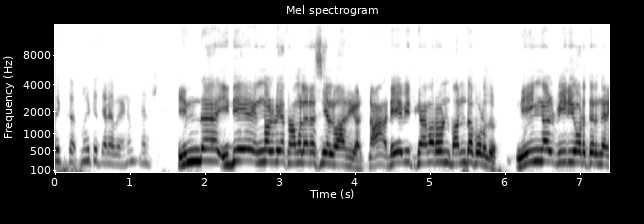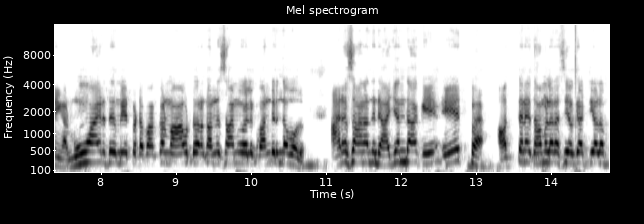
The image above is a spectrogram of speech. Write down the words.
மீட்க மீட்டு தர வேண்டும். நன்றி. இந்த இதே எங்களுடைய தமிழ் அரசியல்வாதிகள் நான் டேவிட் கேமரோன் வந்த பொழுது நீங்கள் வீடியோ எடுத்திருந்த நீங்கள் மூவாயிரத்துக்கு மேற்பட்ட மக்கள் மாவட்டம் கந்தசாமி கோயிலுக்கு வந்திருந்த போது அரசாங்கத்தின் அஜெண்டாக்கு ஏற்ப அத்தனை தமிழ் அரசியல் கட்சிகளும்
